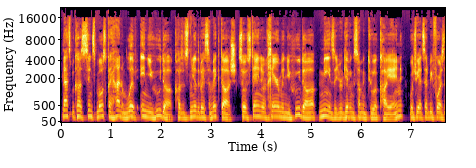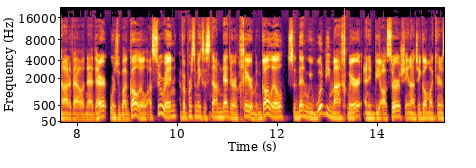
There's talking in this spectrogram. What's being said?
That's because since most kaihanim live in Yehuda, because it's near the base of Hamikdash, so standard cherem in Yehuda means that you're giving something to a kayin, which we had said before is not a valid neder. Whereas uba Galil asurin, if a person makes a stam neder of cherem in Galil, so then we would be machmir, and it'd be asur she'enan shegal makirnas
